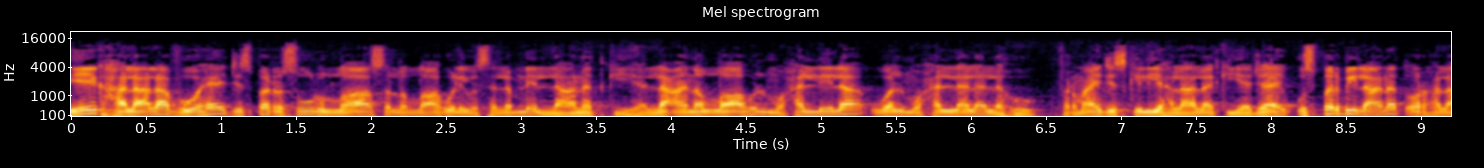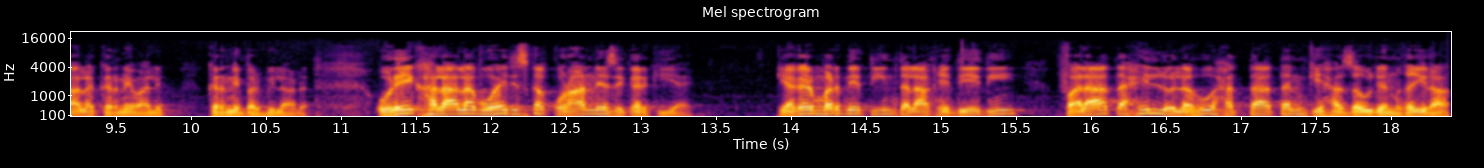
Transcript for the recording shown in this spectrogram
ایک حلالہ وہ ہے جس پر رسول اللہ صلی اللہ علیہ وسلم نے لانت کی ہے۔ لعن اللہ المحلل والمحلل لہو۔ فرمائے جس کے لیے حلالہ کیا جائے، اس پر بھی لانت اور حلالہ کرنے والے، کرنے پر بھی لانت اور ایک حلالہ وہ ہے جس کا قرآن نے ذکر کیا ہے کہ اگر مرد نے تین طلاقیں دے دیں، فلا تحل لہو حتی تن کی حزوجن غیرہ،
